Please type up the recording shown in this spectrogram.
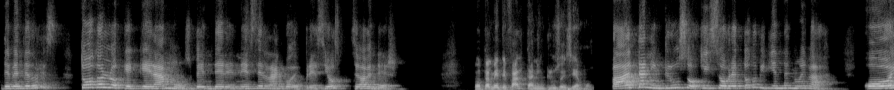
de vendedores. Todo lo que queramos vender en ese rango de precios se va a vender. Totalmente, faltan incluso, decíamos. Faltan incluso y sobre todo vivienda nueva. Hoy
